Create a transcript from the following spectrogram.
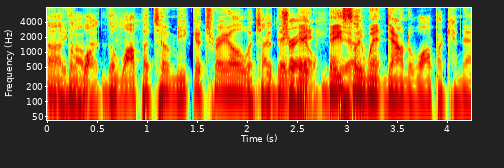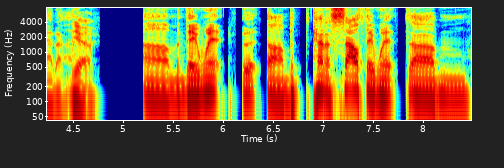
Uh, the Wa- the Wapatomika Trail, which I The ba- ba- trail, basically yeah. went down to Wapakoneta. yeah Um, and they went, uh, uh, but kind of south. They went um,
